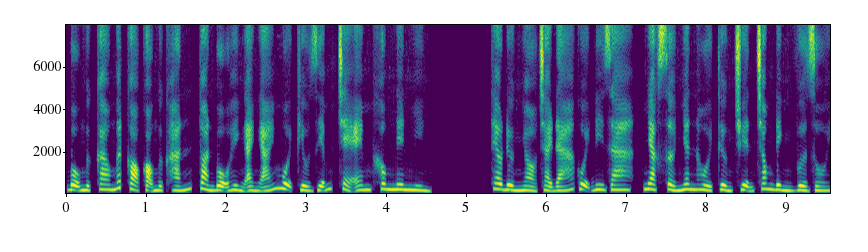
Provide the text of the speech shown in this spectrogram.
bộ ngực cao mất cọ cọ ngực hắn, toàn bộ hình ảnh ái muội kiều diễm, trẻ em không nên nhìn. Theo đường nhỏ trải đá cuội đi ra, nhạc sở nhân hồi tưởng chuyện trong đình vừa rồi.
